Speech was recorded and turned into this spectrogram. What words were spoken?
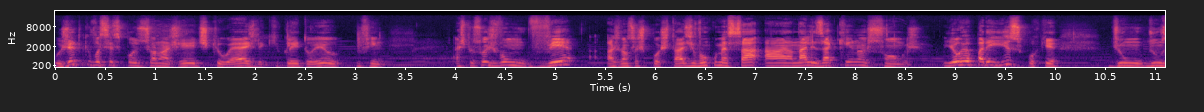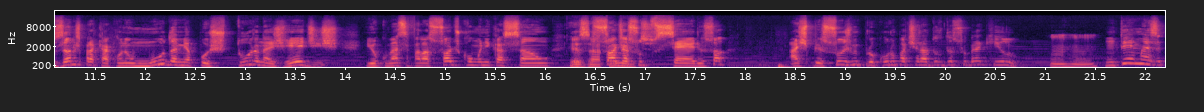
O jeito que você se posiciona nas redes, que o Wesley, que o Cleiton, eu, enfim, as pessoas vão ver as nossas postagens e vão começar a analisar quem nós somos. E eu reparei isso porque de, um- de uns anos pra cá, quando eu mudo a minha postura nas redes e eu começo a falar só de comunicação, só de Exatamente. assunto sério, só as pessoas me procuram para tirar dúvida sobre aquilo. Uhum. Não tem mais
